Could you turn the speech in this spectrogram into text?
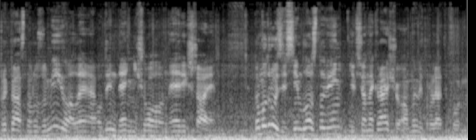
прекрасно розумію, але один день нічого не рішає. Тому, друзі, всім благословень і всього найкращого, а ми відправляти форми.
